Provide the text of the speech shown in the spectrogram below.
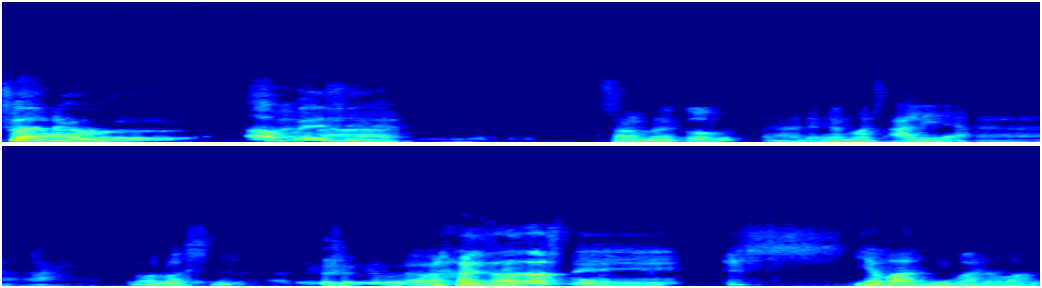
Waduh. Apa Ah, sih? Assalamualaikum Ah, dengan Mas Ali ya Ah. lolos nih Lolos, lolos nih. iya bang gimana bang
